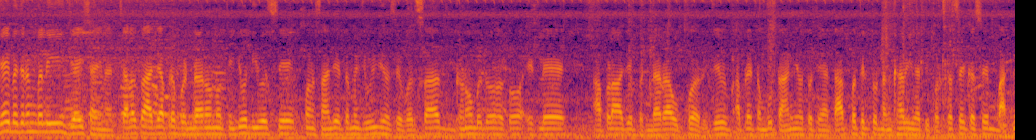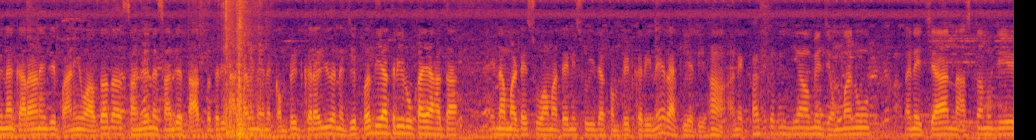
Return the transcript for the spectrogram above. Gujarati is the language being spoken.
જય બજરંગબલી જય સાઈનાથ. ચાલો તો આજે આપણે ભંડારાનો ત્રીજો દિવસ છે, પણ સાંજે તમે જોયું જ હશે, વરસાદ ઘણો બધો હતો, એટલે આપણા જે ભંડારા ઉપર જે આપણે તંબુ ટાણ્યો હતો, ત્યાં તાતપત્રી તો નંખાવી હતી, પણ કશે કશે બાકીના કારણે જે પાણીઓ આવતા હતા, સાંજે ને સાંજે તાતપત્રી નાખાવીને એને કમ્પ્લીટ કરાવ્યું અને જે પદયાત્રી રોકાયા હતા, એના માટે સુવા માટેની સુવિધા કમ્પ્લીટ કરીને રાખી હતી. હા, અને ખાસ કરીને જ્યાં અમે જમવાનું અને ચા નાસ્તાનું જે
